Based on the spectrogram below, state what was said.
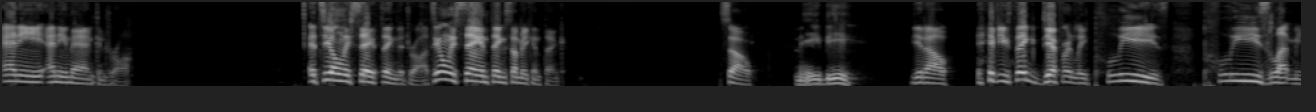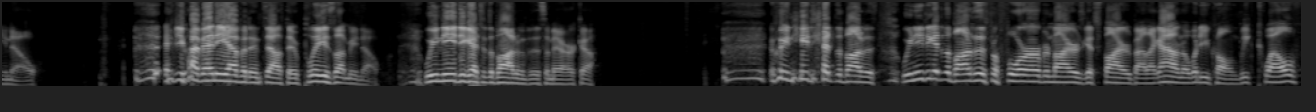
any any man can draw. It's the only safe thing to draw. It's the only sane thing somebody can think. So, Maybe. you know, if you think differently, please, please let me know. if you have any evidence out there, please let me know. We need to get to the bottom of this, America. We need to get to the bottom of this. We need to get to the bottom of this before Urban Myers gets fired by, like, I don't know, what do you call him? Week 12?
